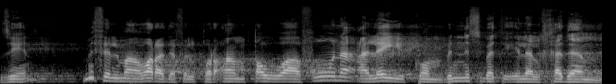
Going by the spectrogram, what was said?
زين مثل ما ورد في القرآن طوافون عليكم بالنسبة إلى الخدم.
